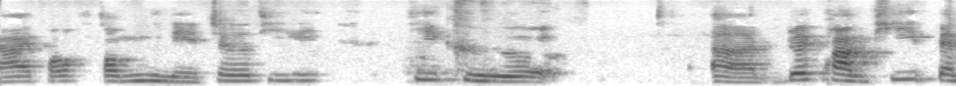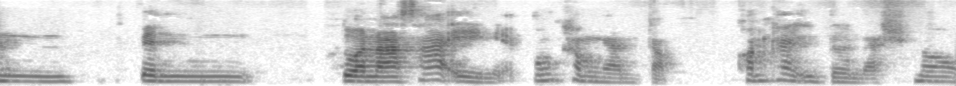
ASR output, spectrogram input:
ได้ เพราะเขามี nature ที่ที่คืออด้วยความที่เป็นเป็น ตัวนาซาเองเนี่ยต้องทำงานกับค่อนข้าง international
